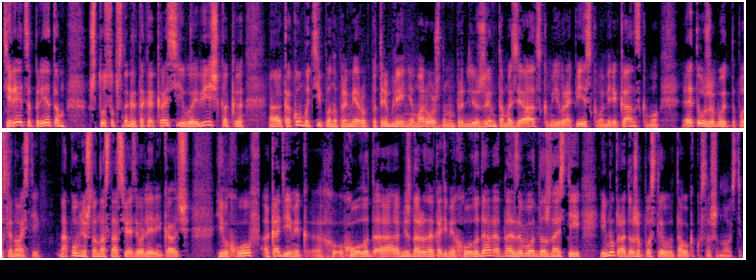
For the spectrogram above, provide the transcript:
теряется при этом, что, собственно говоря, такая красивая вещь, как э, какому типу, например, потребления мороженого мы принадлежим, там, азиатскому, европейскому, американскому. Это уже будет после новостей. Напомню, что у нас на связи Валерий Николаевич Елхов, академик Холода, Международная академия Холода, одна из его должностей, и мы продолжим после того, как услышим новости.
